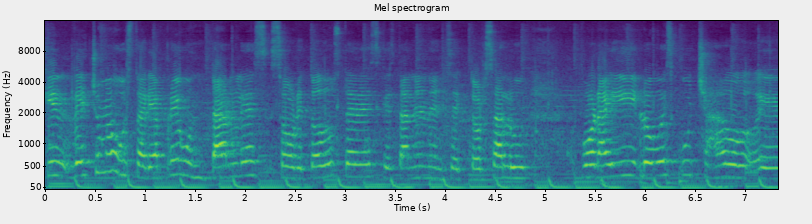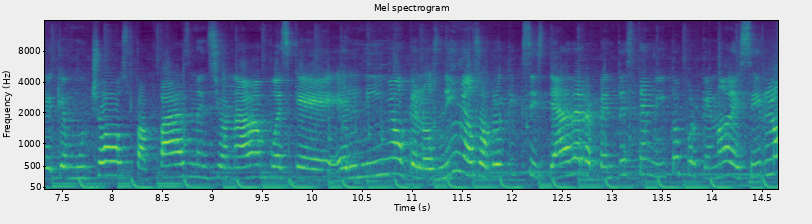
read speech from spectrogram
Que de hecho me gustaría preguntarles, sobre todo ustedes que están en el sector salud, por ahí luego he escuchado eh, que muchos papás mencionaban pues que el niño, que los niños, o creo que existía de repente este mito, ¿por qué no decirlo?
